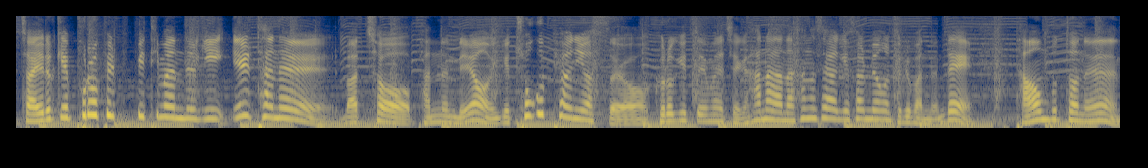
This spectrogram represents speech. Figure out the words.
자 이렇게 프로필 PPT 만들기 1탄을 마쳐 봤는데요 이게 초급편이었어요 그렇기 때문에 제가 하나하나 상세하게 설명을 드려봤는데 다음부터는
